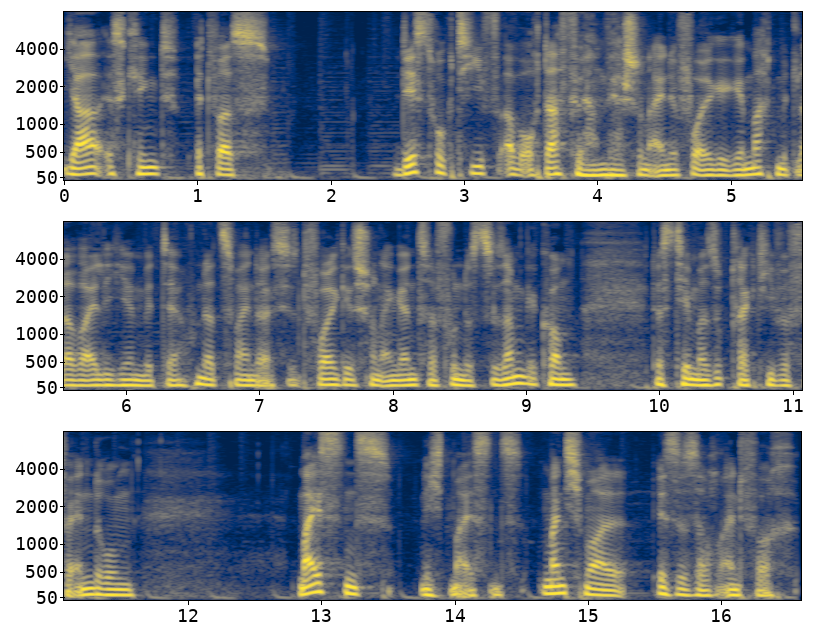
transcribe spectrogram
Ja, es klingt etwas destruktiv, aber auch dafür haben wir schon eine Folge gemacht. Mittlerweile hier mit der 132. Folge ist schon ein ganzer Fundus zusammengekommen. Das Thema subtraktive Veränderungen. Meistens, nicht meistens, manchmal ist es auch einfach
